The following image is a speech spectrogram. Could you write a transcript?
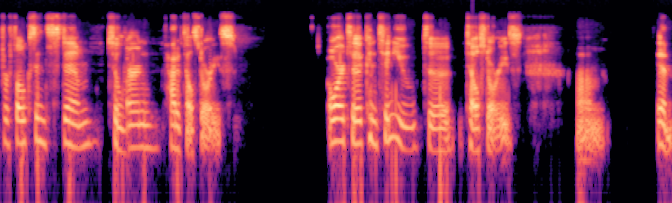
for folks in stem to learn how to tell stories or to continue to tell stories um and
